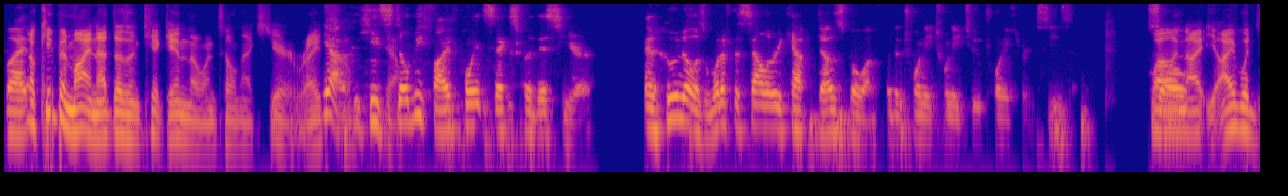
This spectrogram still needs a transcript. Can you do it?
But now keep in mind that doesn't kick in though until next year, right? Yeah, he'd yeah. still be 5.6 for this year. And who knows? What if the salary cap does go up for the 2022 23 season? Well, so, and I, I would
